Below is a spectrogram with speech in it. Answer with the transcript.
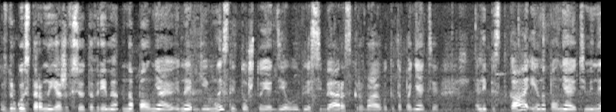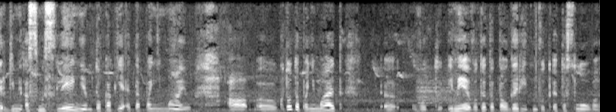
с другой стороны, я же все это время наполняю энергией мысли, то, что я делаю для себя, раскрываю вот это понятие лепестка, и я наполняю этими энергиями, осмыслением, то, как я это понимаю. А э, кто-то понимает Э, вот имея вот этот алгоритм, вот это слово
